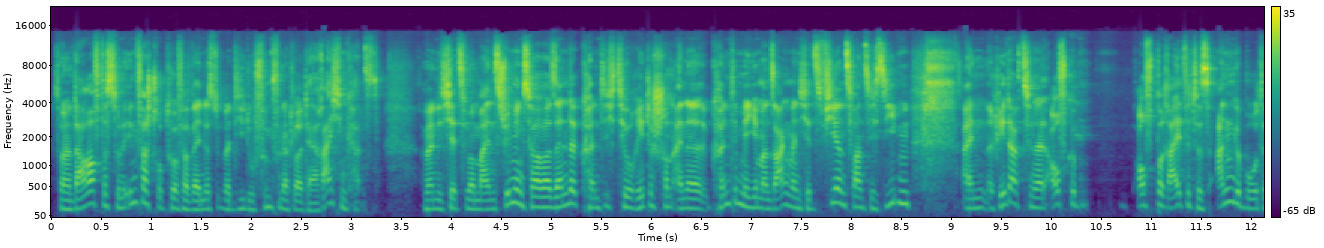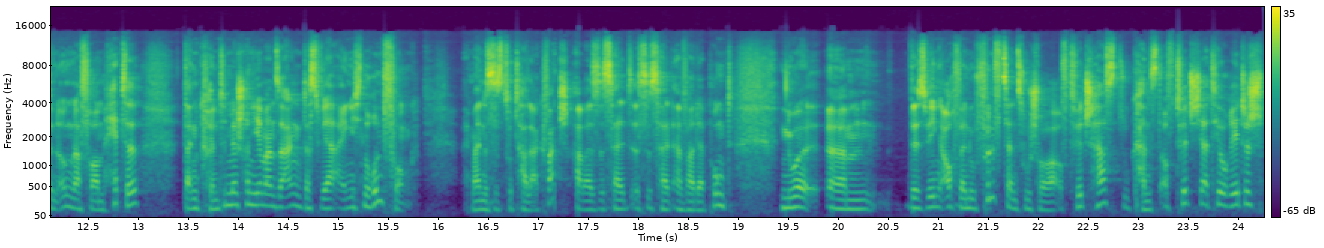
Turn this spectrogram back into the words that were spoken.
sondern darauf, dass du eine Infrastruktur verwendest, über die du 500 Leute erreichen kannst. Und wenn ich jetzt über meinen Streaming-Server sende, könnte ich theoretisch schon eine, könnte mir jemand sagen, wenn ich jetzt 24-7 ein redaktionell aufge, aufbereitetes Angebot in irgendeiner Form hätte, dann könnte mir schon jemand sagen, das wäre eigentlich ein Rundfunk. Ich meine, das ist totaler Quatsch, aber es ist halt, es ist halt einfach der Punkt. Nur ähm, deswegen auch wenn du 15 Zuschauer auf Twitch hast, du kannst auf Twitch ja theoretisch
